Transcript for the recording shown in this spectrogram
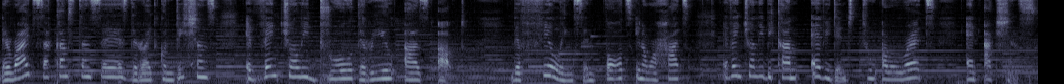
the right circumstances, the right conditions eventually draw the real us out. The feelings and thoughts in our hearts eventually become evident through our words and actions.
